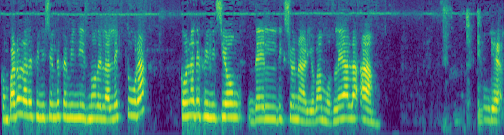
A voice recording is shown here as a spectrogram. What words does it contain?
comparo la definición de feminismo de la lectura con la definición del diccionario. Vamos, léala A. Ya.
